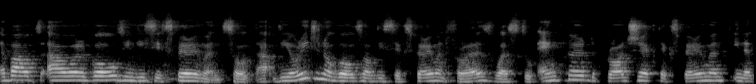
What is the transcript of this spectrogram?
about our goals in this experiment. So, uh, the original goals of this experiment for us was to anchor the project experiment in a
